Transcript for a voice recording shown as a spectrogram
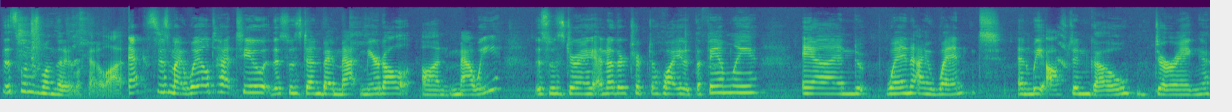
this one's one that I look at a lot. Next is my whale tattoo. This was done by Matt Myrdal on Maui. This was during another trip to Hawaii with the family and when I went, and we often go during you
